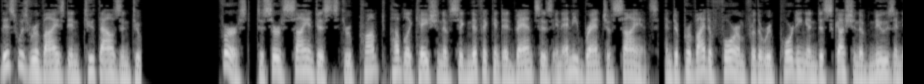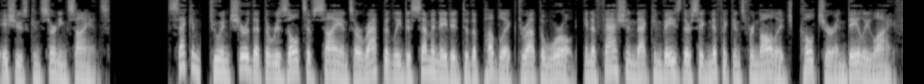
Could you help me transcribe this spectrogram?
This was revised in 2000 to First, to serve scientists through prompt publication of significant advances in any branch of science, and to provide a forum for the reporting and discussion of news and issues concerning science. Second, to ensure that the results of science are rapidly disseminated to the public throughout the world, in a fashion that conveys their significance for knowledge, culture and daily life.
